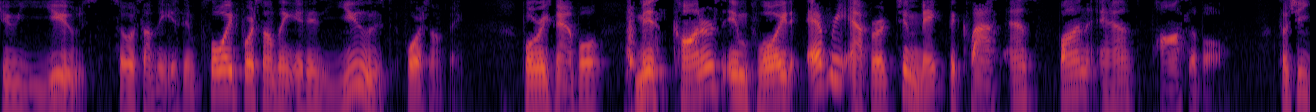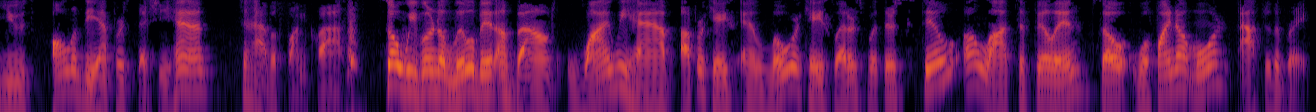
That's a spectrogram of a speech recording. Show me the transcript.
to use. So if something is employed for something, it is used for something. For example, Miss Connors employed every effort to make the class as fun as possible. So she used all of the efforts that she had to have a fun class. So we've learned a little bit about why we have uppercase and lowercase letters, but there's still a lot to fill in. So we'll find out more after the break.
